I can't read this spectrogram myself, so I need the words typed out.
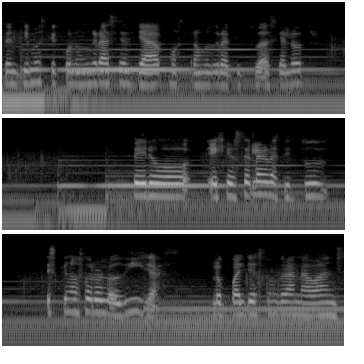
sentimos que con un gracias ya mostramos gratitud hacia el otro. Pero ejercer la gratitud es que no solo lo digas, lo cual ya es un gran avance,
